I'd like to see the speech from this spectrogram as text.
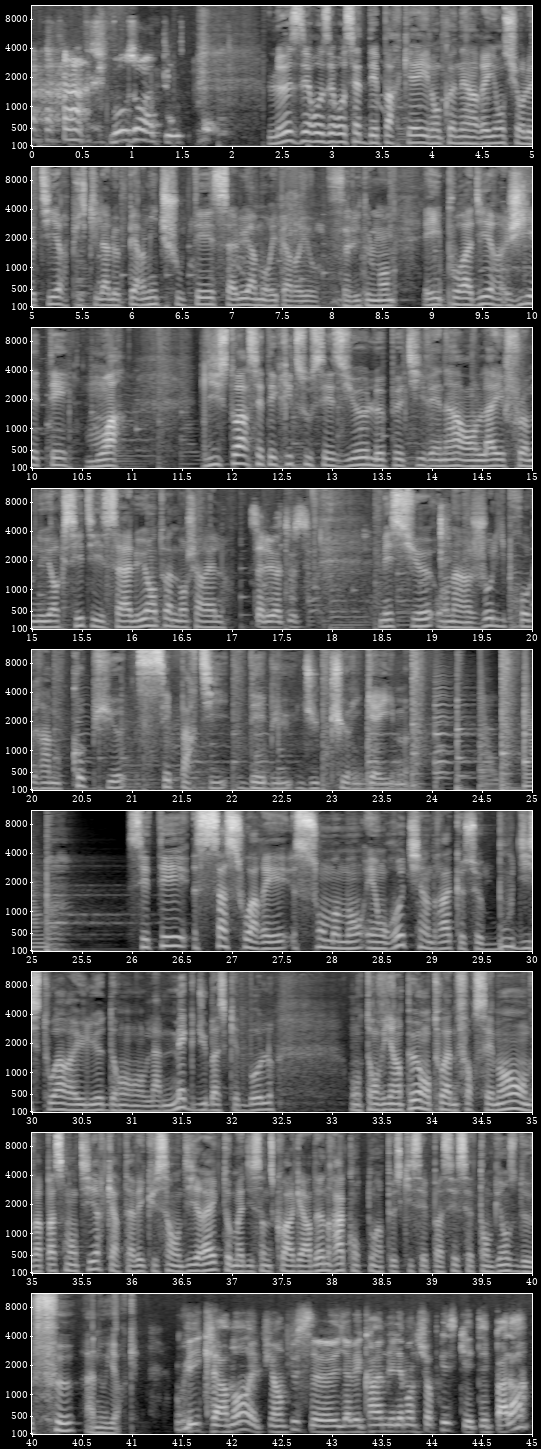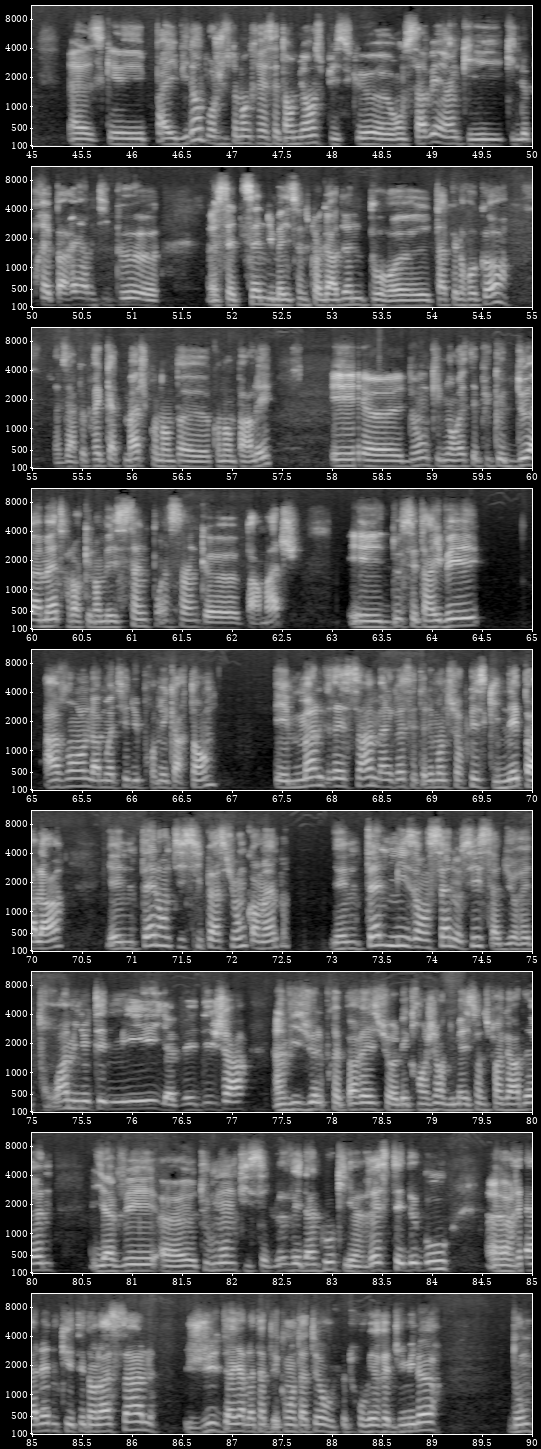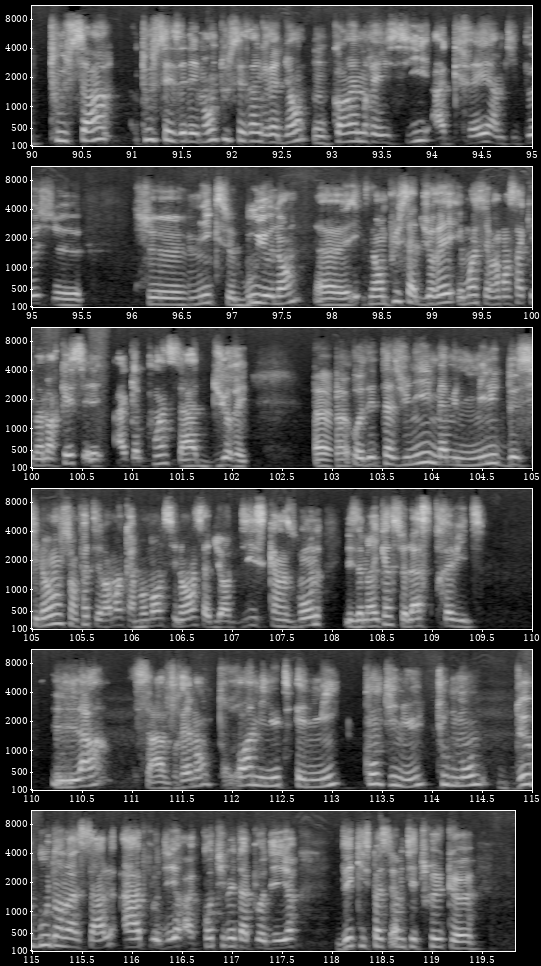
Bonjour à tous. Le 007 des parquets, il en connaît un rayon sur le tir puisqu'il a le permis de shooter. Salut à Maury Perdrio. Salut tout le monde. Et il pourra dire j'y étais, moi. L'histoire s'est écrite sous ses yeux, le petit vénard en live from New York City. Salut Antoine Bancharel. Salut à tous. Messieurs, on a un joli programme copieux. C'est parti, début du Curry Game. C'était sa soirée, son moment, et on retiendra que ce bout d'histoire a eu lieu dans la mecque du basketball. On t'envie un peu, Antoine, forcément, on ne va pas se mentir, car tu as vécu ça en direct au Madison Square Garden. Raconte-nous un peu ce qui s'est passé, cette ambiance de feu à New York. Oui, clairement, et puis en plus, euh, il y avait quand même l'élément de surprise qui n'était pas là, euh, ce qui n'est pas évident pour justement créer cette ambiance, puisque euh, on savait hein, qu'il le préparait un petit peu, cette scène du Madison Square Garden, pour taper le record. Faisait à peu près 4 matchs qu'on en, euh, en parlait. Et euh, donc, il n'en restait plus que 2 à mettre, alors qu'il en met 5,5 euh, par match. Et c'est arrivé avant la moitié du premier quart-temps. Et malgré ça, malgré cet élément de surprise qui n'est pas là, il y a une telle anticipation quand même. Il y a une telle mise en scène aussi. Ça a duré 3 minutes et demie. Il y avait déjà un visuel préparé sur l'écran géant du Madison Square Garden. Il y avait euh, tout le monde qui s'est levé d'un coup, qui est resté debout. Euh, Ray Allen qui était dans la salle, juste derrière la table des commentateurs où se trouvait Reggie Miller. Donc tout ça, tous ces éléments, tous ces ingrédients ont quand même réussi à créer un petit peu ce, mix bouillonnant. Euh, et en plus, ça a duré. Et moi, c'est vraiment ça qui m'a marqué, c'est à quel point ça a duré. Aux États-Unis, même une minute de silence, en fait, c'est vraiment qu'un moment de silence, ça dure 10-15 secondes. Les Américains se lassent très vite. Là, ça a vraiment trois minutes et demie continue, tout le monde debout dans la salle à applaudir, à continuer d'applaudir. Dès qu'il se passait un petit truc, euh,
